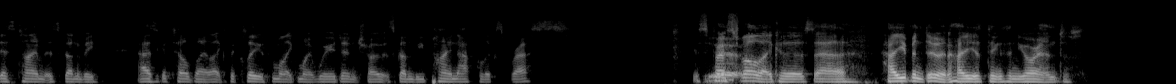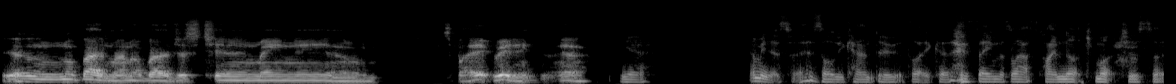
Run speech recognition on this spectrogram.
This time it's going to be, as you can tell by like the clue from like my weird intro, it's going to be Pineapple Express. It's first of all like, is, uh, how you been doing? How are you things on your end? Yeah, not bad, man. Not bad. Just chilling mainly. Um, it's about it, really. Yeah. Yeah. I mean, it's, it's all we can do. It's like uh, same as last time, not much. As, uh,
